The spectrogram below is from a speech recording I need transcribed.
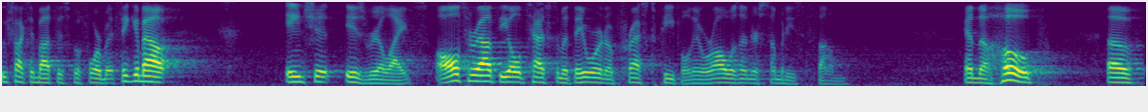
We've talked about this before, but think about ancient Israelites. All throughout the Old Testament, they were an oppressed people, they were always under somebody's thumb. And the hope of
